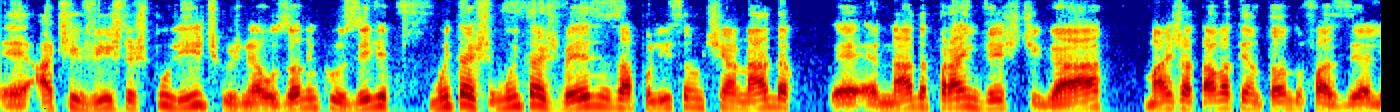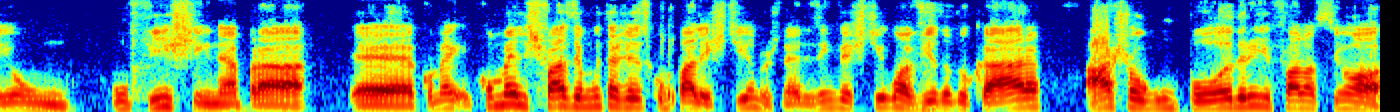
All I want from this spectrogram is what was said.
é, ativistas políticos, né, usando inclusive muitas, muitas vezes a polícia não tinha nada, é, é nada para investigar, mas já estava tentando fazer ali um, um phishing, né, para é, como, é, como eles fazem muitas vezes com palestinos, né, eles investigam a vida do cara, acham algum podre e falam assim, ó,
